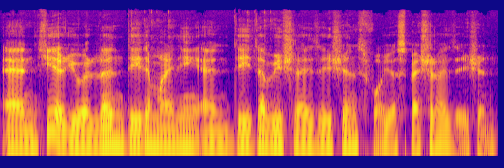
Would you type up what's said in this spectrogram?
and here you will learn data mining and data visualizations for your specialization.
